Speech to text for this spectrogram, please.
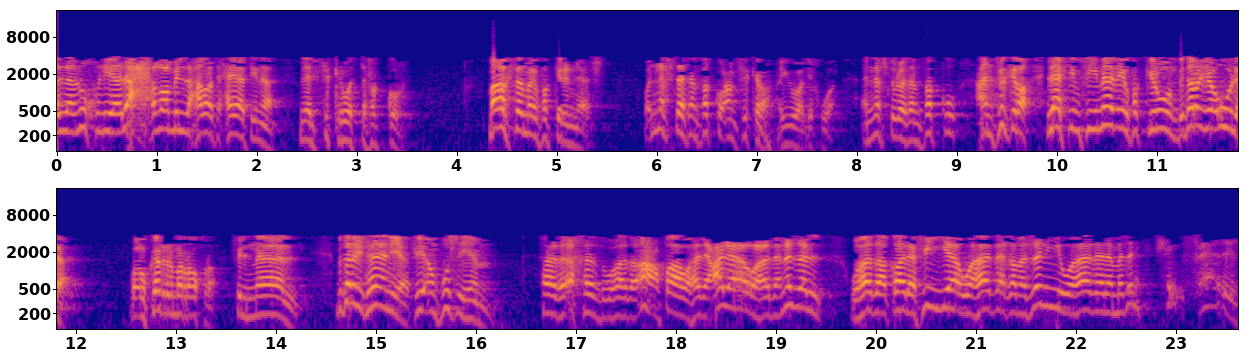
ألا نخلي لحظة من لحظات حياتنا من الفكر والتفكر. ما أكثر ما يفكر الناس. والنفس لا تنفك عن فكرة أيها الإخوة. النفس لا تنفك عن فكرة لكن في ماذا يفكرون؟ بدرجة أولى. وأكرر مرة أخرى في المال بدرجة ثانية في أنفسهم. هذا أخذ وهذا أعطى وهذا علا وهذا نزل. وهذا قال في وهذا غمزني وهذا لمزني. شيء فارغ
